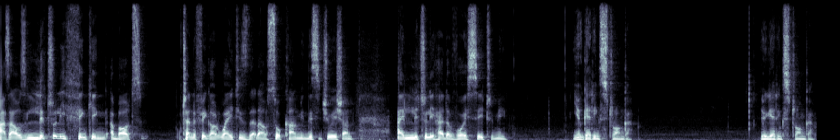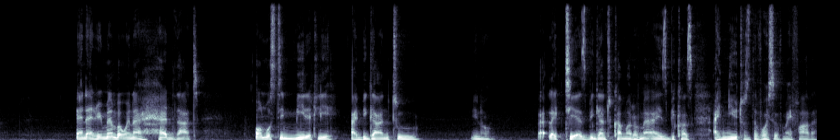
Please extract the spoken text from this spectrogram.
as I was literally thinking about trying to figure out why it is that I was so calm in this situation, I literally had a voice say to me, You're getting stronger. You're getting stronger. And I remember when I heard that, almost immediately I began to, you know, like tears began to come out of my eyes because I knew it was the voice of my father.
